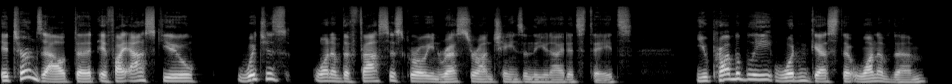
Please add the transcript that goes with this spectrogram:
It turns out that if I ask you which is one of the fastest growing restaurant chains in the United States, you probably wouldn't guess that one of them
